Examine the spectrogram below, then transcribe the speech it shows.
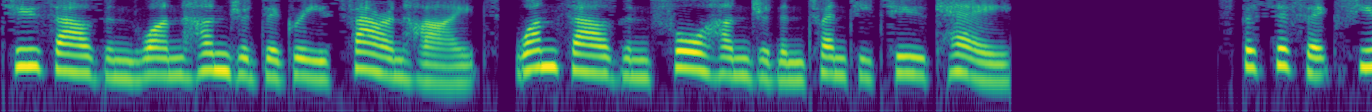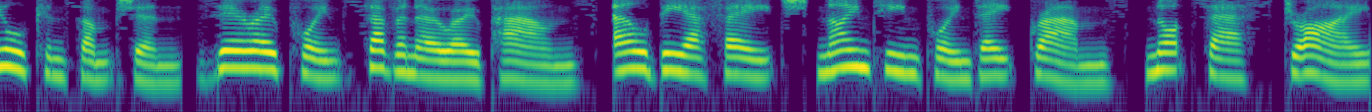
2100 degrees Fahrenheit 1422 K Specific fuel consumption 0.700 pounds, lbfh 19.8 grams, knots s dry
